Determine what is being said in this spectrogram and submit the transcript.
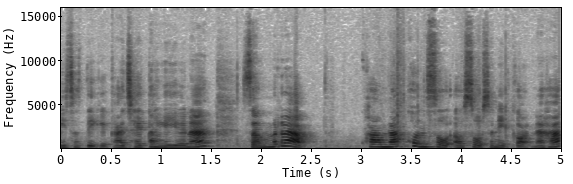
มีสติกับการใช้ตังค์เยอะๆนะสำหรับความรักคนโสดเอาโสดสนิทก่อนนะคะ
